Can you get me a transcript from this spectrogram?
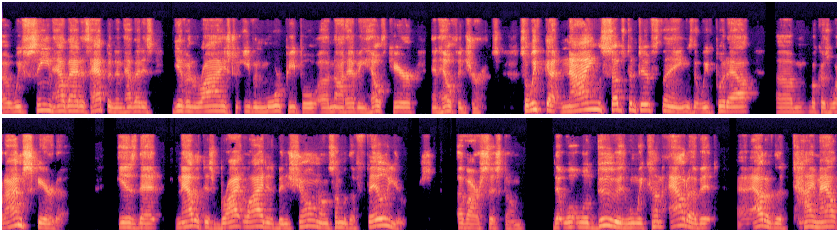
uh, we've seen how that has happened and how that has given rise to even more people uh, not having health care and health insurance. So we've got nine substantive things that we've put out um, because what I'm scared of is that now that this bright light has been shown on some of the failures of our system, that what we'll do is when we come out of it, uh, out of the timeout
